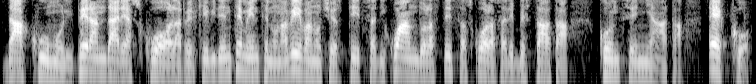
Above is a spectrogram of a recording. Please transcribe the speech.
da accumuli per andare a scuola perché evidentemente non avevano certezza di quando la stessa scuola sarebbe stata consegnata. Ecco,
